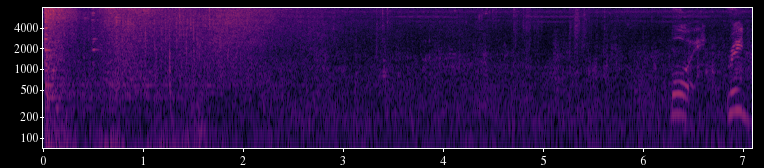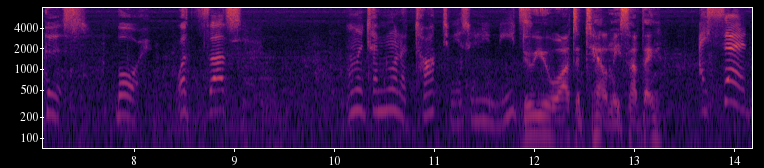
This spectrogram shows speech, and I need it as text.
yeah. Boy, read this. Boy, what's that say? Only time you want to talk to me is when you need to. Do you want to tell me something? I said,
